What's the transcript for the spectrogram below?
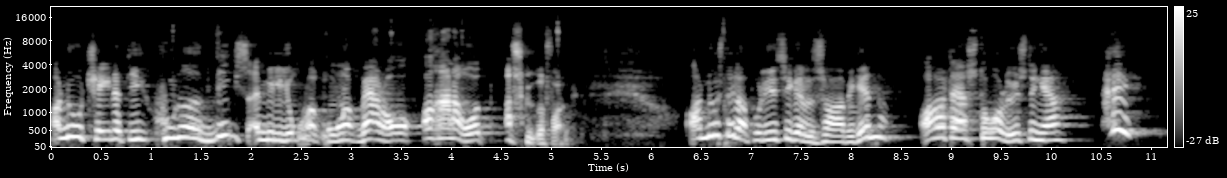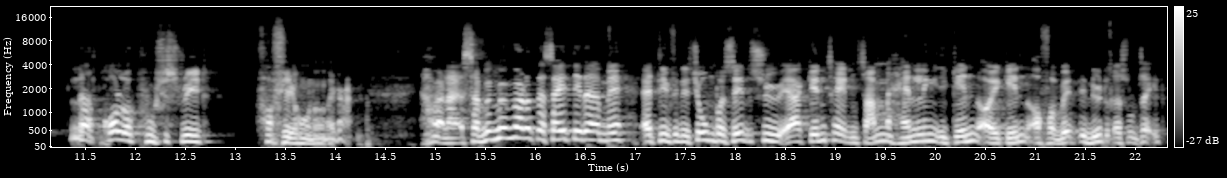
og nu tjener de hundredvis af millioner kroner hvert år og render rundt og skyder folk. Og nu stiller politikerne så op igen, og deres store løsning er, hey, lad os prøve at lukke Pusher Street for 400 gang. Jamen altså, hvem var det, der sagde det der med, at definitionen på sindssyg er at gentage den samme handling igen og igen og forvente et nyt resultat?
